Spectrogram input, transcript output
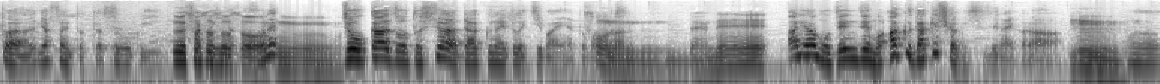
トは安さんにとってはすごくいい。うん、そうそうそうそう。作うん。ジョーカー像としてはダークナイトが一番やとそうな思います。んだよね。あれはもう全然もう悪だけしか見せてないから。うん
